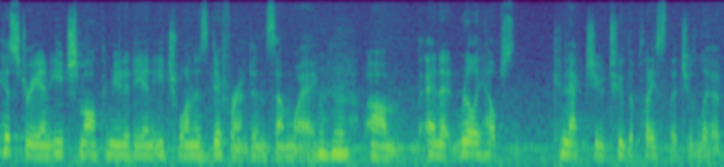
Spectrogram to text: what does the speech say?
history in each small community, and each one is different in some way, um, and it really helps connect you to the place that you live.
